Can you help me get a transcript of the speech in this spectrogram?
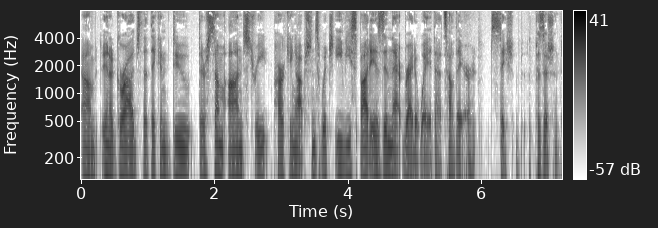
um, in a garage that they can do. There's some on street parking options, which EV Spot is in that right of way. That's how they are station positioned.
